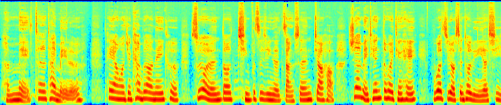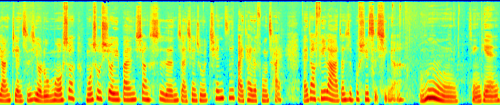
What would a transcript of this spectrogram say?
很美，真的太美了。太阳完全看不到那一刻，所有人都情不自禁的掌声叫好。虽然每天都会天黑，不过只有圣托里尼的夕阳简直有如魔术魔术秀一般，向世人展现出千姿百态的风采。来到 Fila 真是不虚此行啊！嗯，今天。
